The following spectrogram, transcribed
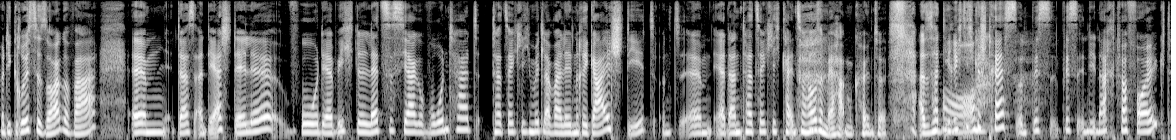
Und die größte Sorge war, ähm, dass an der Stelle, wo der Wichtel letztes Jahr gewohnt hat, tatsächlich mittlerweile ein Regal steht und ähm, er dann tatsächlich kein Zuhause mehr haben könnte. Also es hat die oh. richtig gestresst und bis, bis in die Nacht verfolgt.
